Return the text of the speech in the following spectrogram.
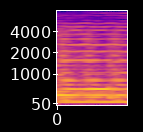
you.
